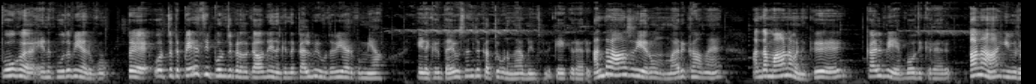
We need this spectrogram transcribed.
போக எனக்கு உதவியாக இருக்கும். ஒருத்தர்கிட்ட பேசி புரிஞ்சுக்கிறதுக்காவது எனக்கு இந்த கல்வி உதவியாக இருக்கும்யா எனக்கு தயவு செஞ்சு கற்றுக் கொடுங்க அப்படின்னு சொல்லி கேட்குறாரு அந்த ஆசிரியரும் மறுக்காமல் அந்த மாணவனுக்கு கல்வியை போதிக்கிறாரு. ஆனால் இவர்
